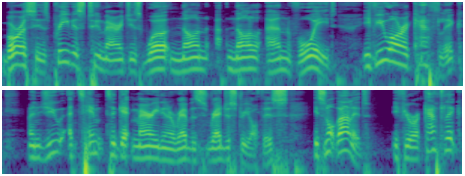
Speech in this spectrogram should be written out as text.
Boris's previous two marriages were null and void. If you are a Catholic and you attempt to get married in a registry office, it's not valid. If you're a Catholic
